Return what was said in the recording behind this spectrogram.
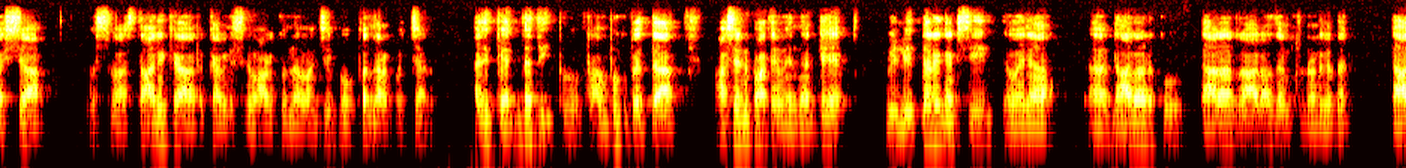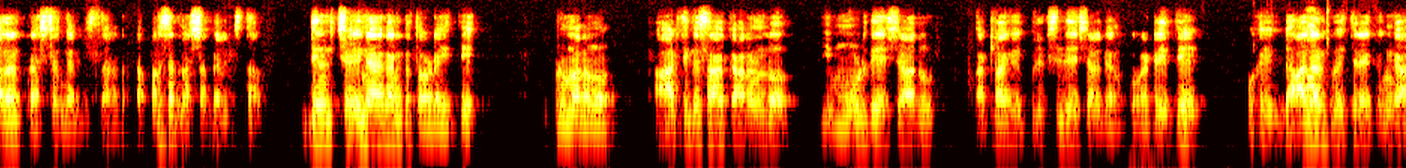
రష్యా స్థానిక కరెన్సీని వాడుకుందాం అని చెప్పి ఒప్పందానికి వచ్చారు. అది పెద్దది. ఇప్పుడు ట్రంప్కు పెద్ద ఆశనిపాతం ఏంటంటే వీళ్ళిద్దరు కలిసి ఏమైనా డాలర్కు డాలర్ రారాదు అంటున్నాడు కదా డాలర్కు నష్టం కలిగిస్తారంట తప్పనిసరి నష్టం కలిగిస్తారు. దీనికి చైనా కనుక తోడైతే ఇప్పుడు మనము ఆర్థిక సహకారంలో ఈ మూడు దేశాలు అట్లాగే బ్రిక్స్ దేశాలు కనుక ఒకటైతే ఒక డాలర్కు వ్యతిరేకంగా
